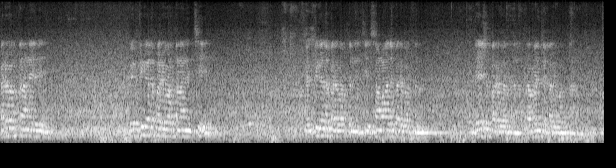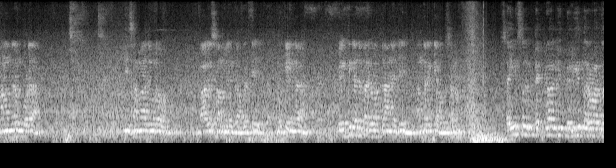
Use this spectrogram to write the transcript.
పరివర్తన అనేది వ్యక్తిగత పరివర్తన నుంచి వ్యక్తిగత పరివర్తన నుంచి సమాజ పరివర్తన దేశ పరివర్తన ప్రపంచ పరివర్తన. మనందరం కూడా ఈ సమాజంలో భాగస్వాములం కాబట్టి ముఖ్యంగా వ్యక్తిగత పరివర్తన అనేది అందరికీ అవసరం. సైన్స్ టెక్నాలజీ పెరిగిన తర్వాత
